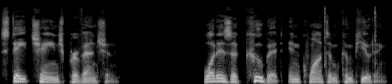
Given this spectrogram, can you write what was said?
State change prevention. What is a qubit in quantum computing?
